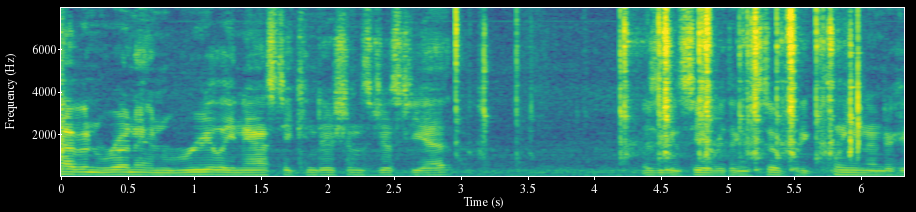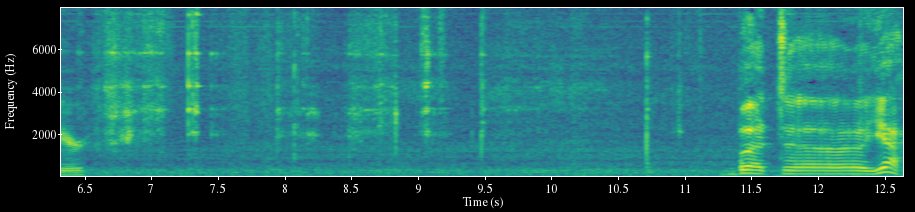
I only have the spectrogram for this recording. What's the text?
Haven't run it in really nasty conditions just yet. As you can see, everything's still pretty clean under here. But, uh, yeah.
